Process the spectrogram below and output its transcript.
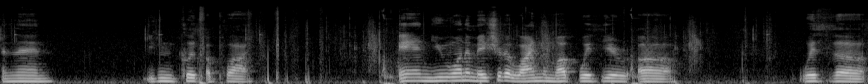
and then you can click apply and you want to make sure to line them up with your uh with the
